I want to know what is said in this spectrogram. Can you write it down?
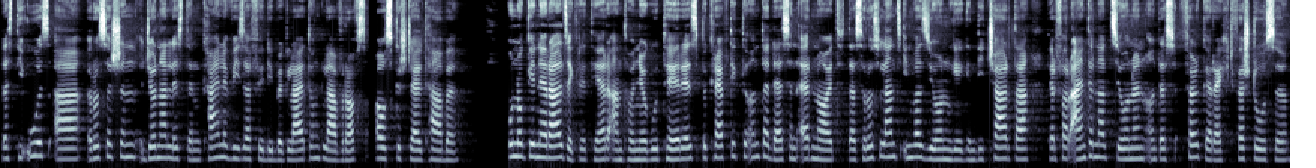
dass die USA russischen Journalisten keine Visa für die Begleitung Lavrovs ausgestellt habe. UNO-Generalsekretär Antonio Guterres bekräftigte unterdessen erneut, dass Russlands Invasion gegen die Charta der Vereinten Nationen und das Völkerrecht verstoße.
